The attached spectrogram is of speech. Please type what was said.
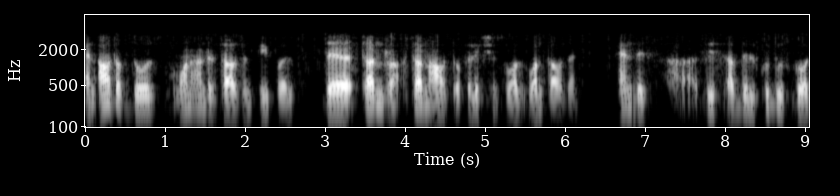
and out of those 100,000 people, the turn turnout of elections was 1,000, and this uh, this Abdul Qudus got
